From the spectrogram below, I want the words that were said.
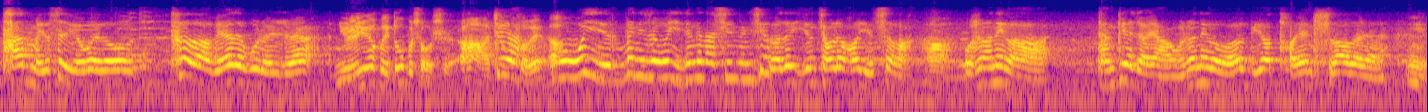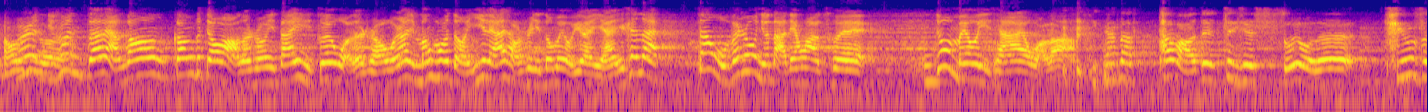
他每次约会都特别的不准时。女人约会都不守时啊，这、无所谓啊。我我已问题是我已经跟他心平气和的已经交流好几次了。啊我说那个，咱别这样。我说那个我比较讨厌迟到的人。嗯不是，然后这个你说咱俩刚刚交往的时候，你答应你追我的时候，我让你门口等一俩小时，你都没有怨言。你现在三五分钟你就打电话催，你就没有以前爱我了。你看他，他把这这些所有的轻视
